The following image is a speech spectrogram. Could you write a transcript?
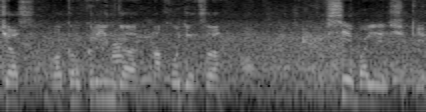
сейчас вокруг ринга находятся все болельщики.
